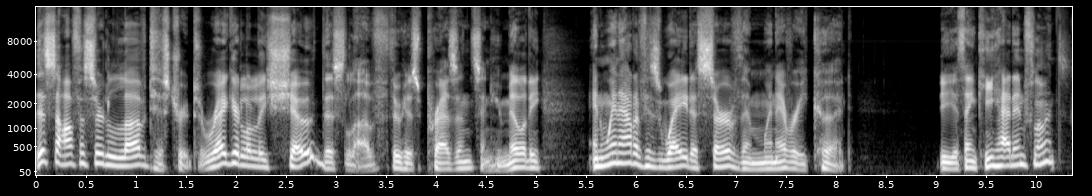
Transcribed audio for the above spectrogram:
This officer loved his troops, regularly showed this love through his presence and humility, and went out of his way to serve them whenever he could. Do you think he had influence?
